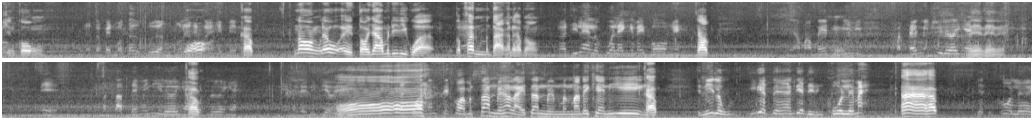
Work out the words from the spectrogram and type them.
เชียงกงแต่ต้องเป็นมอเตอร์เฟืองต้องเลยโอ้ให้เป็นครับ น้องแล้วไอ้ต่อยาวมันดีดีกว่า กับสั้นมันต่างกันนะครับน้องอ่าทีแรกเรากลัวแรงยังไม่พอไงครับเนี่ยเอามาเม็ดนี้นี่มันเต็มไม่ดีเลยไงนี่นี่นี่ นี่มันตัดเต็มไม่นี่เลยไงครับ หมดเลยไงเนี่ยมันเหลยนิดเดียวเองอ๋อแต่ก่อนมันแต่ก่อนมันสั้นไปเท่าไหร่สั้นมันมันมาได้แค่นี้เองครับ ทีนี้เราเลียดเลยนะเลียดถึงโคนเลยไหมอ่าครับเลียดถึงโคนเลย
